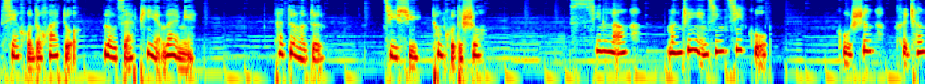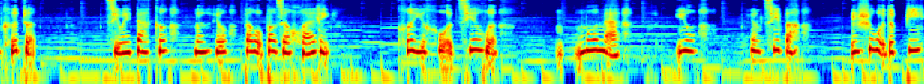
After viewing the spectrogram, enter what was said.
鲜红的花朵露在屁眼外面。他顿了顿，继续痛苦的说：“新郎蒙着眼睛击鼓，鼓声可长可短，几位大哥轮流把我抱在怀里。”可以和我接吻、摸奶，用用鸡巴日我的逼。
